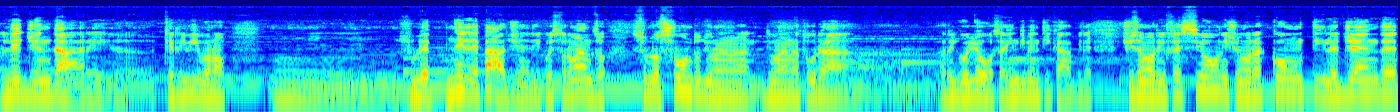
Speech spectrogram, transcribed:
leggendari che rivivono mh, mm, sulle, nelle pagine di questo romanzo sullo sfondo di una, di una natura rigogliosa, indimenticabile. Ci sono riflessioni, ci sono racconti, leggende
